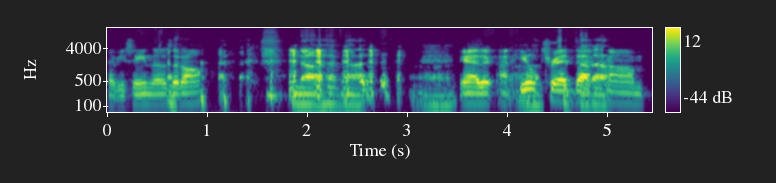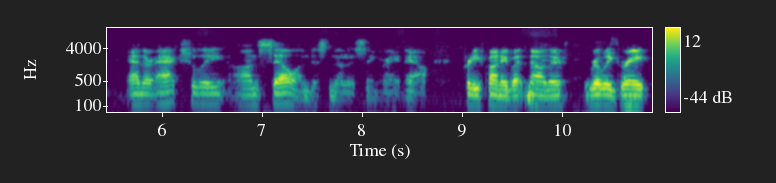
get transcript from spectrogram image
Have you seen those at all? No, I have not. Uh, Yeah, uh, I'll check that out. heeltread.com, and they're actually on sale. I'm just noticing right now. Pretty funny, but no, they're really great.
